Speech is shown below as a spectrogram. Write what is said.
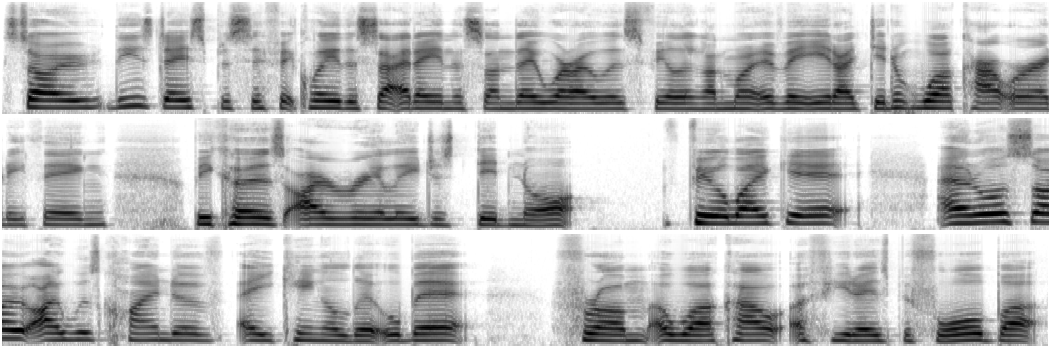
So these days specifically, the Saturday and the Sunday where I was feeling unmotivated, I didn't work out or anything because I really just did not feel like it. And also, I was kind of aching a little bit from a workout a few days before, but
